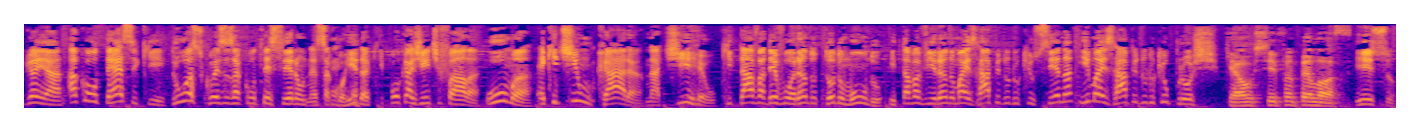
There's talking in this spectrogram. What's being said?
ganhar. Acontece que duas coisas aconteceram nessa corrida que pouca gente fala. Uma é que tinha um cara na Tyrrell que tava devorando todo mundo e tava virando mais rápido do que o Senna e mais rápido do que o Prost. Que é o Stephen Peloff. Isso.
